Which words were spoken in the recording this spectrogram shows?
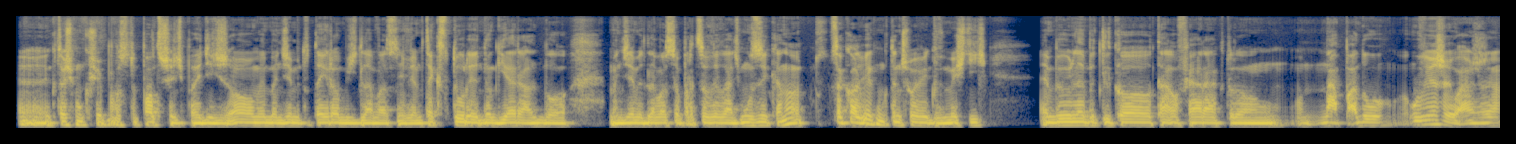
e, ktoś mógł się po prostu potrzeć, powiedzieć, że o, my będziemy tutaj robić dla was, nie wiem, tekstury do gier, albo będziemy dla was opracowywać muzykę, no cokolwiek mógł ten człowiek wymyślić, e, byleby tylko ta ofiara, którą napadł, uwierzyła, że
